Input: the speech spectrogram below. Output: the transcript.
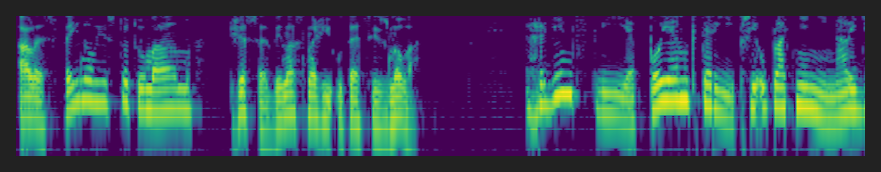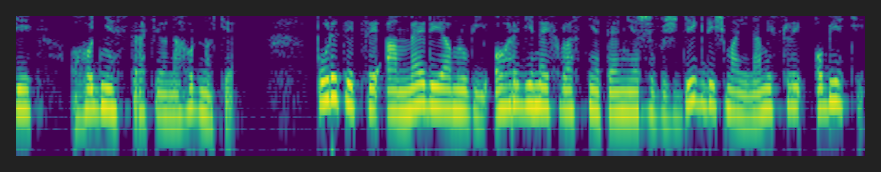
Ale stejnou jistotu mám, že se vina snaží utéci znova. Hrdinství je pojem, který při uplatnění na lidi hodně ztratil na hodnotě. Politici a média mluví o hrdinech vlastně téměř vždy, když mají na mysli oběti.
